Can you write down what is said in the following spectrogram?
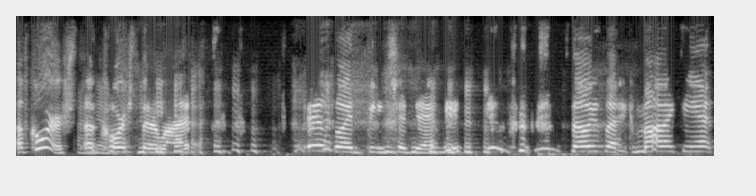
of course of course there was it would be today. so he's like, Mom, I can't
